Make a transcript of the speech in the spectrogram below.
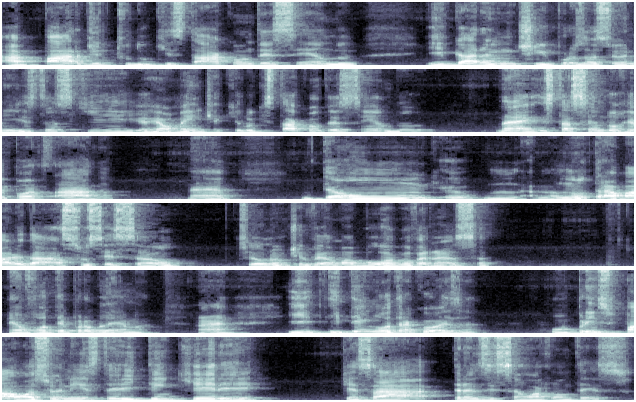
a par de tudo que está acontecendo e garantir para os acionistas que realmente aquilo que está acontecendo, né, está sendo reportado, né? Então, eu, no trabalho da sucessão, se eu não tiver uma boa governança, eu vou ter problema. Né? E, e tem outra coisa: o principal acionista ele tem que querer que essa transição aconteça.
